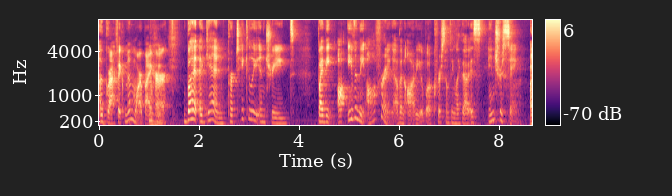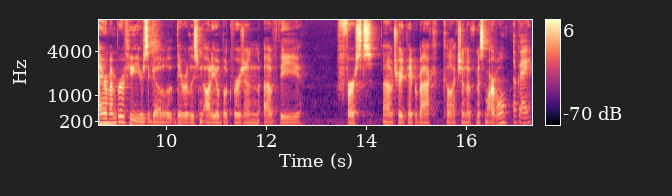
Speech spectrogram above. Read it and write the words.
a graphic memoir by her. But again, particularly intrigued by the even the offering of an audiobook for something like that is interesting. I remember a few years ago they released an audiobook version of the first um, trade paperback collection of Ms. Marvel. Okay.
